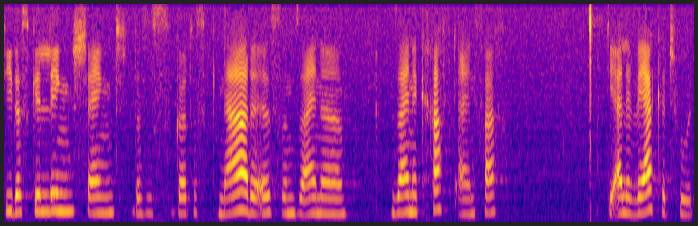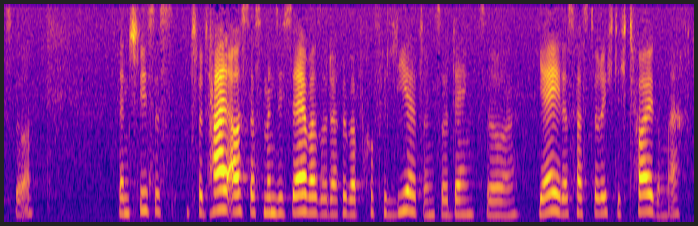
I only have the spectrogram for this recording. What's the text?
die das Gelingen schenkt, dass es Gottes Gnade ist und seine, seine Kraft einfach, die alle Werke tut, so. Dann schließt es total aus, dass man sich selber so darüber profiliert und so denkt, so, yay, das hast du richtig toll gemacht.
